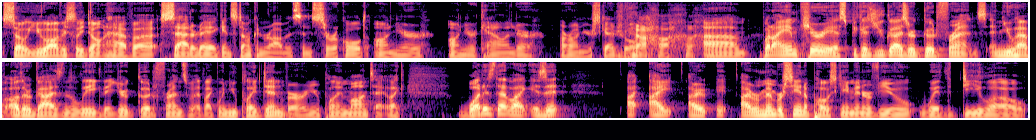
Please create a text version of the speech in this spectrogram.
So you obviously don't have a Saturday against Duncan Robinson circled on your on your calendar or on your schedule. um, but I am curious because you guys are good friends and you have other guys in the league that you're good friends with. Like when you play Denver and you're playing Monte, like what is that like? Is it? I I I, I remember seeing a post game interview with D'Lo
